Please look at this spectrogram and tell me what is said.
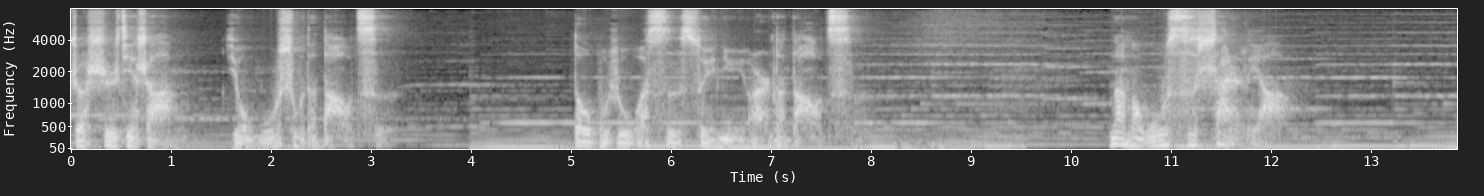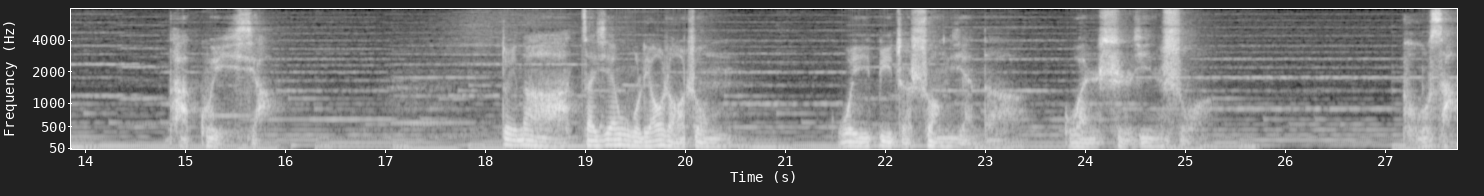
这世界上有无数的祷词，都不如我四岁女儿的祷词那么无私善良。她跪下，对那在烟雾缭绕中微闭着双眼的观世音说：“菩萨。”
